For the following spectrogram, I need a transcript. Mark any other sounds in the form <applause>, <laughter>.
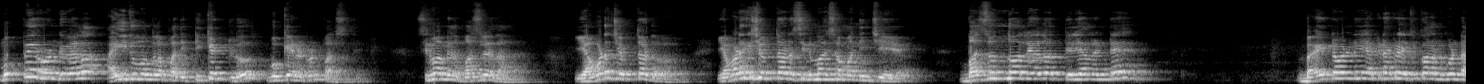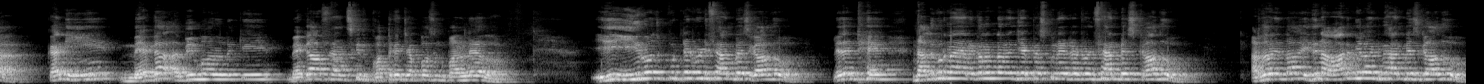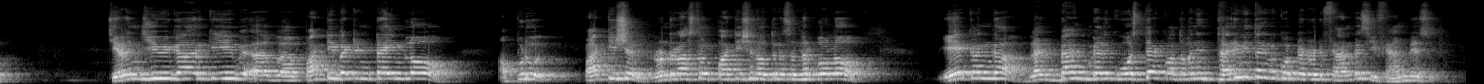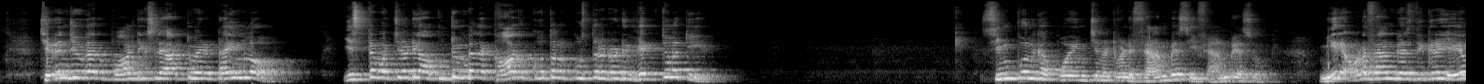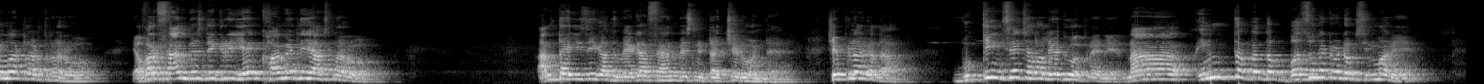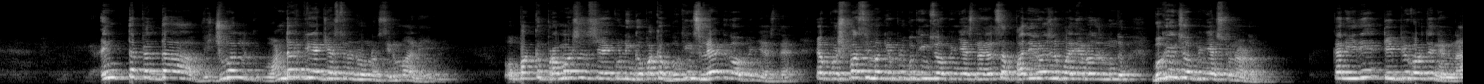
ముప్పై రెండు వేల ఐదు వందల పది టికెట్లు బుక్ అయినటువంటి పరిస్థితి. సినిమా మీద బజ్ లేదా? ఎవడ చెప్తాడు? ఎవడికి చెప్తాడు సినిమాకి సంబంధించి? బజ్ ఉందో లేదో తెలియాలంటే బయట వాళ్ళు ఎక్కడెక్కడ ఎత్తుకోవాలనుకుంటా కానీ మెగా అభిమానులకి మెగా ఫ్యాన్స్కి ఇది కొత్తగా చెప్పాల్సిన పని లేదు. ఇది ఈ రోజు పుట్టినటువంటి ఫ్యాన్ బేస్ కాదు. లేదంటే నలుగురు నా వెనకాల ఉన్నారని చెప్పేసుకునేటటువంటి ఫ్యాన్ బేస్ కాదు. అర్థమైందా? ఇది నా ఆర్మీ లాంటి ఫ్యాన్ బేస్ కాదు. చిరంజీవి గారికి పార్టీ పెట్టిన టైంలో అప్పుడు పార్టీషన్ రెండు రాష్ట్రాలు పార్టీషన్ అవుతున్న సందర్భంలో ఏకంగా బ్లడ్ బ్యాంక్ మీదకు వస్తే కొంతమంది తరిమి తరిమి కొట్టినటువంటి ఫ్యాన్ బేస్ ఈ ఫ్యాన్ బేస్. చిరంజీవి గారు పాలిటిక్స్లో యాక్టివ్ అయిన టైంలో ఇష్టం వచ్చినట్టుగా ఆ కుటుంబం మీద కారు కూతలు కూస్తున్నటువంటి వ్యక్తులకి సింపుల్గా పోయించినటువంటి ఫ్యాన్ బేస్ ఈ ఫ్యాన్ బేస్. మీరు ఎవరి ఫ్యాన్ బేస్ దగ్గర ఏం మాట్లాడుతున్నారు? ఎవరి ఫ్యాన్ బేస్ దగ్గర ఏం కామెంట్లు చేస్తున్నారు? అంత ఈజీ కాదు మెగా ఫ్యాన్ బేస్ని టచ్ చేయడం అంటే. చెప్పినా కదా బుకింగ్సే చాలా లేటుగా అవుతున్నాయి నా ఇంత పెద్ద బజ్ ఉన్నటువంటి ఒక సినిమాని ఇంత పెద్ద విజువల్ వండర్ క్రియేట్ చేస్తున్నటువంటి ఒక సినిమాని ఓ పక్క ప్రమోషన్స్ చేయకుండా ఇంకో పక్క బుకింగ్స్ లేట్గా ఓపెన్ చేస్తే పుష్ప సినిమాకి ఎప్పుడు బుకింగ్స్ ఓపెన్ చేస్తున్నాడు తెలుసా? పది రోజులు పదిహేను రోజుల ముందు బుకింగ్స్ ఓపెన్ చేసుకున్నాడు. కానీ ఇది టిప్పి కొడితే నిన్న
